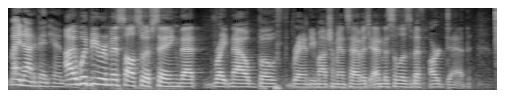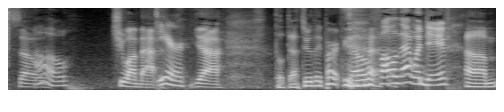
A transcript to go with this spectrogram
Might not have been him. I would be remiss also if saying that right now both Randy Macho Man Savage and Miss Elizabeth are dead. So oh, chew on that. Dear. Yeah. Till death do they part. so follow that one, Dave. Um,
